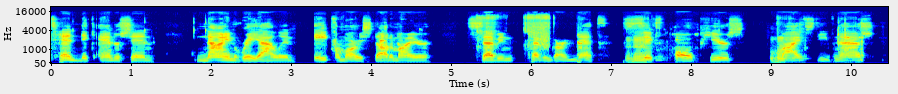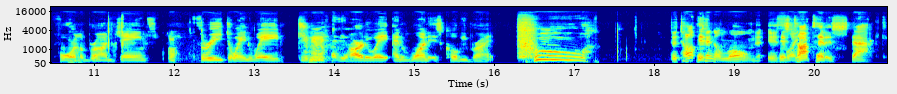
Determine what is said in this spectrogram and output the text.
10 Nick Anderson, 9 Ray Allen, 8 Amar'e Stoudemire, 7 Kevin Garnett, Mhm. 6 Paul Pierce, Mhm. 5 Steve Nash, 4 LeBron James, Mhm. 3 Dwyane Wade, 2 Mhm. Penny Hardaway, and 1 is Kobe Bryant. Whew. The top His- ten alone is His like top 10 is stacked.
